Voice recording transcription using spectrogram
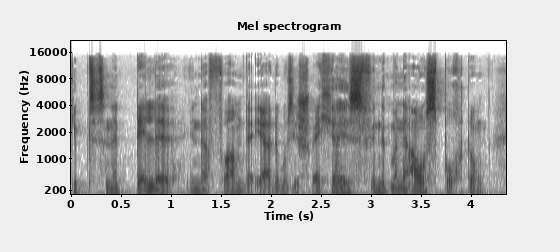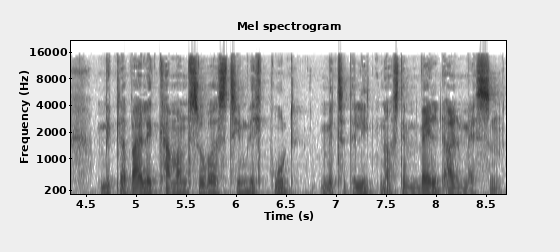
gibt es eine Delle in der Form der Erde. Wo sie schwächer ist, findet man eine Ausbuchtung. Mittlerweile kann man sowas ziemlich gut mit Satelliten aus dem Weltall messen,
